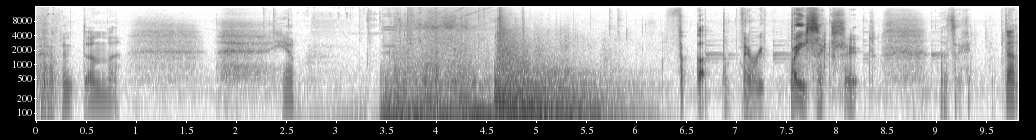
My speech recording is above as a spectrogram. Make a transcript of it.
I haven't done the. Yep. Forgot the very basics. It. That's okay. Done.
